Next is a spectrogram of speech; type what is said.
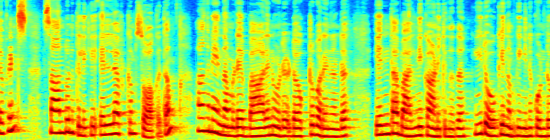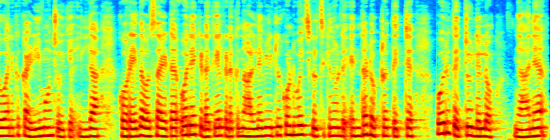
ഹലോ ഫ്രണ്ട്സ് സാന്ത്വനത്തിലേക്ക് എല്ലാവർക്കും സ്വാഗതം. അങ്ങനെ നമ്മുടെ ബാലനോട് ഡോക്ടർ പറയുന്നുണ്ട് എന്താ ബാലിനെ കാണിക്കുന്നത്? ഈ രോഗിയെ നമുക്കിങ്ങനെ കൊണ്ടുപോകാനൊക്കെ കഴിയുമോ എന്ന് ചോദിക്കുക. ഇല്ല കുറേ ദിവസമായിട്ട് ഒരേ കിടക്കയിൽ കിടക്കുന്ന ആളിനെ വീട്ടിൽ കൊണ്ടുപോയി ചികിത്സിക്കുന്നുണ്ട്. എന്താ ഡോക്ടർ തെറ്റ്? ഒരു തെറ്റും ഇല്ലല്ലോ. ഞാൻ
